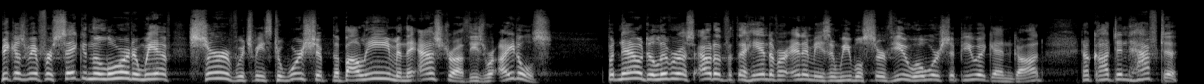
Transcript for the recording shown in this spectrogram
because we have forsaken the Lord and we have served, which means to worship the Baalim and the Ashtaroth. These were idols. But now deliver us out of the hand of our enemies and we will serve you. We'll worship you again, God. Now, God didn't have to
